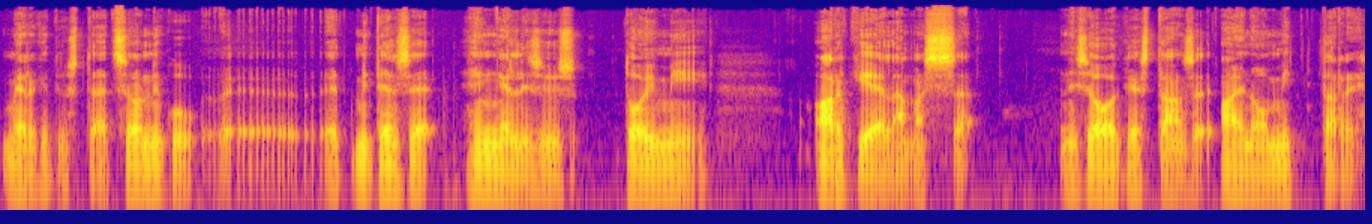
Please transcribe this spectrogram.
merkitystä. Että se on niin kuin, että miten se hengellisyys toimii arkielämässä, niin se on oikeastaan se ainoa mittari,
